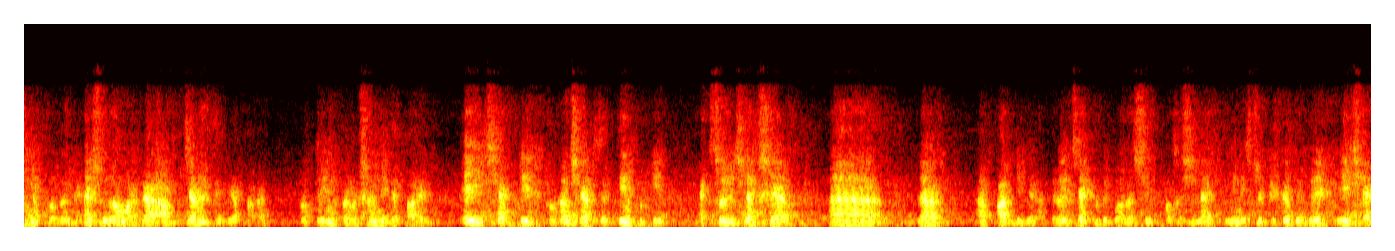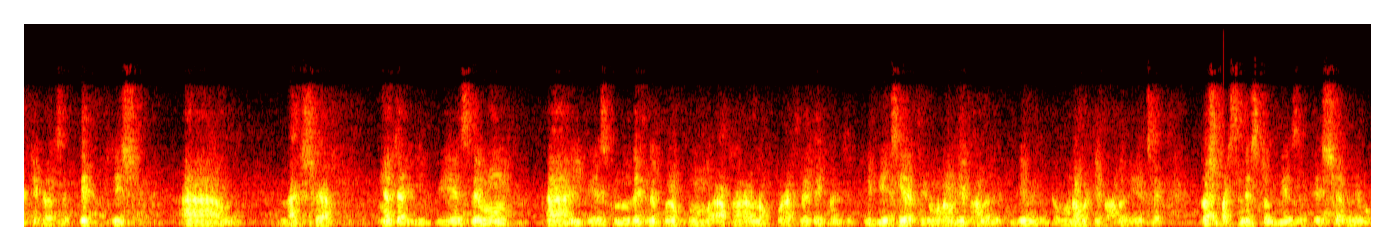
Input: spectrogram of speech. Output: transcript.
বিনিয়োগ করবেন। এটা শুধু আমার চ্যানেল থেকে আপনারা তথ্য ইনফরমেশন নিতে পারেন। এই শেয়ারটির টোটাল শেয়ার হচ্ছে তিন কোটি একচল্লিশ লাখ শেয়ার যার পাবলিকের হাতে রয়েছে এক কোটি পঁচাশি পঁচাশি লাখ ইনস্টিটিউটে কিন্তু এই শেয়ারটি রয়েছে, তেত্রিশ লাখ শেয়ার যার ইপিএস এবং ইপিএসগুলো দেখলে আপনারা লক্ষ্য রাখলে দেখবেন যে প্রিভিয়াস ইয়ার থেকে মোটামুটি ভালো এবং ডিভিডেন্ড মোটামুটি ভালো দিয়েছে দশ পার্সেন্ট স্টক দিয়েছে তেইশ সালে এবং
